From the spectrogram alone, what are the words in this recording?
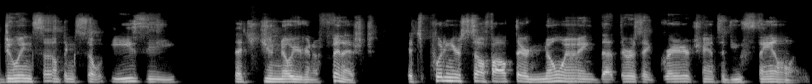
doing something so easy that you know you're going to finish. It's putting yourself out there knowing that there is a greater chance of you failing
